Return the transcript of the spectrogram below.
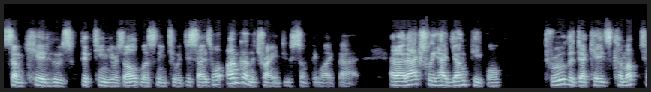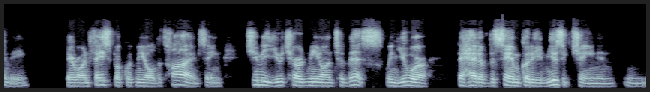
some kid who's 15 years old listening to it decides, well, I'm going to try and do something like that. And I've actually had young people through the decades come up to me. They're on Facebook with me all the time saying, Jimmy, you turned me on to this when you were the head of the Sam Goody music chain in, in,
